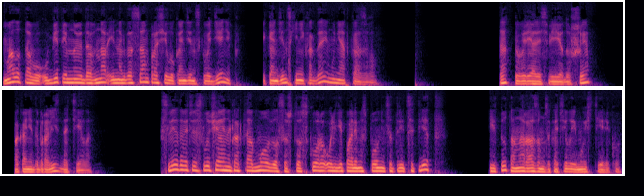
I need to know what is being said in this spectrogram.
Мало того, убитый мною Давнар иногда сам просил у Кандинского денег, и Кандинский никогда ему не отказывал. Так ковырялись в ее душе, пока не добрались до тела. Следователь случайно как-то обмолвился, что скоро Ольге Палем исполнится 30 лет, и тут она разом закатила ему истерику.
